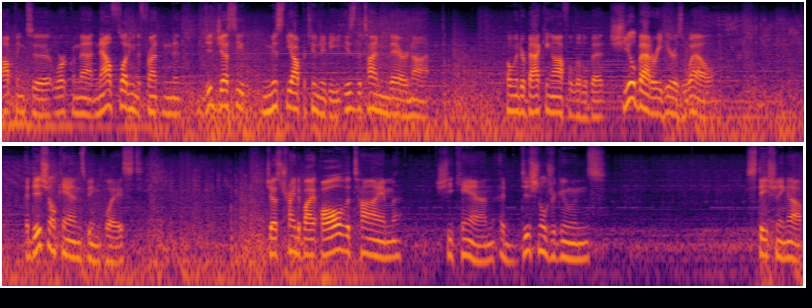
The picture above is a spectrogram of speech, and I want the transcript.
opting to work on that. Now flooding the front, and did Jesse miss the opportunity? Is the timing there or not? Hoender backing off a little bit. Shield battery here as well. Additional cannons being placed. Just trying to buy all the time she can. Additional Dragoons stationing up.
